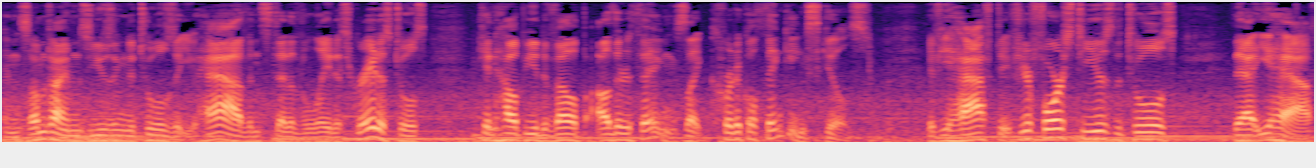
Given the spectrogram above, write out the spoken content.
And sometimes using the tools that you have instead of the latest, greatest tools can help you develop other things like critical thinking skills. If you have to, if you're forced to use the tools that you have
